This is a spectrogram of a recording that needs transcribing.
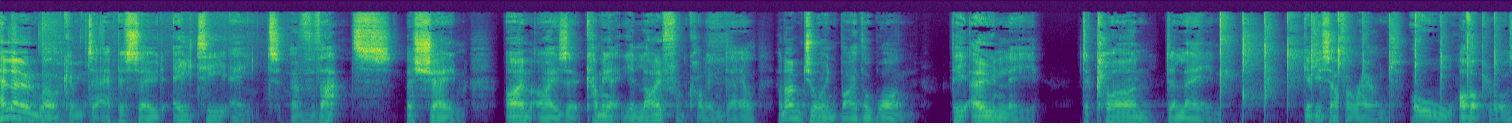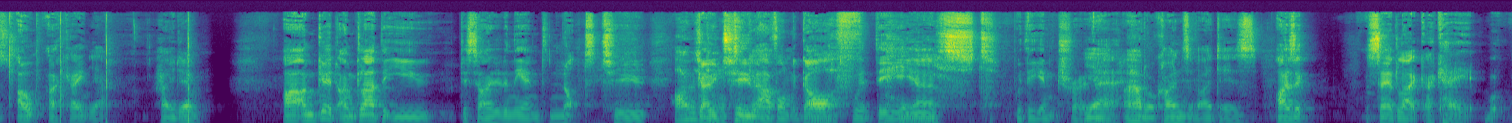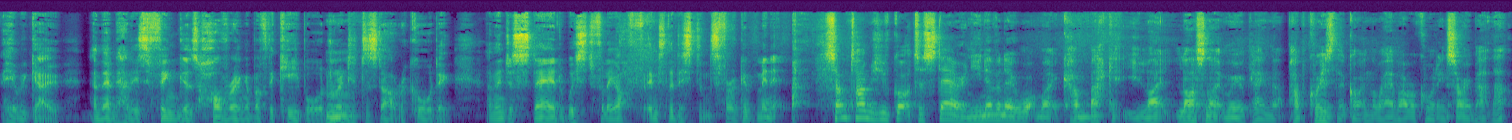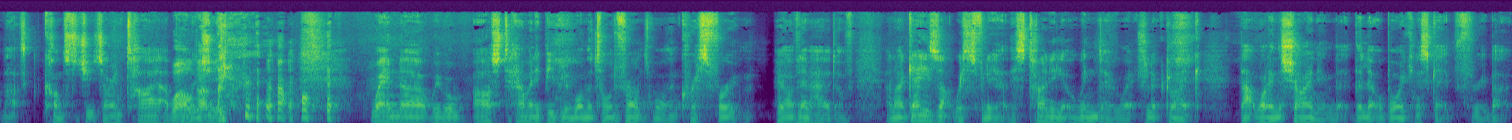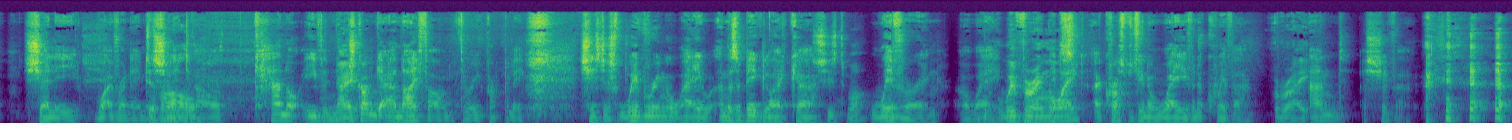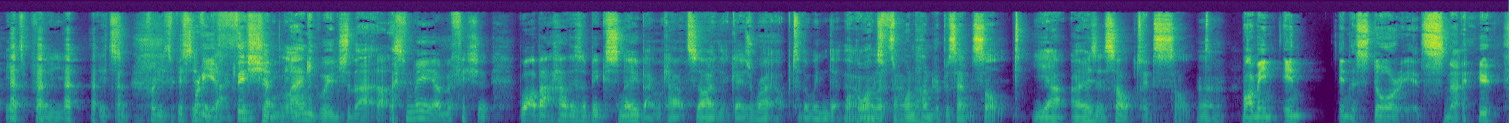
Hello and welcome to episode 88 of That's a Shame. I'm Isaac, coming at you live from Colindale, and I'm joined by the one, the only, Declan Delane. Give yourself a round Oh, of applause. oh, okay. Yeah. How you doing? Uh, I'm good. I'm glad that you decided in the end not to go too to avant-garde with the uh, with the intro. Yeah, there. I had all kinds of ideas. Isaac said like, "Okay, well, here we go," and then had his fingers hovering above the keyboard, Hmm. ready to start recording, and then just stared wistfully off into the distance for a good minute. Sometimes you've got to stare and you never know what might come back at you. Like last night when we were playing that pub quiz that got in the way of our recording. Sorry about that. That constitutes our entire Well done. apology. when uh, we were asked how many people had won the Tour de France more than Chris Froome, who I've never heard of, and I gazed up wistfully at this tiny little window which looked like that one in The Shining that the little boy can escape through, but Shelley, whatever her name is, Shelley. Duvall, cannot even. No. She can't get her knife arm through properly. She's just withering away, and there's a big like uh, She's what? withering away, Withering away, a cross between a wave and a quiver. Right? And a shiver. it's pretty. It's a pretty specific. Pretty efficient technique. language. That That's me. I'm efficient. What about how there's a big snowbank outside that goes right up to the window? That I the one that's one hundred percent salt. Yeah. Oh, is it salt? It's salt. Well, I mean, in in the story, it's snow,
